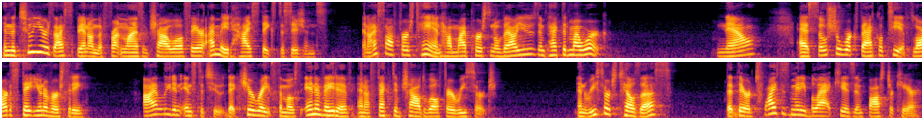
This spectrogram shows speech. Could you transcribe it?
In the two years I spent on the front lines of child welfare, I made high stakes decisions and I saw firsthand how my personal values impacted my work. Now, as social work faculty at Florida State University, I lead an institute that curates the most innovative and effective child welfare research. And research tells us that there are twice as many black kids in foster care,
